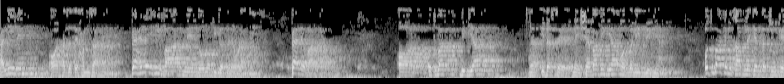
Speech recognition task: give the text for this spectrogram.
علی نے اور حضرت حمزہ نے پہلے ہی بار میں دونوں کی گردنیں اڑا دی۔ پہلے بار کا اور اتبا بھی گیا، ادھر سے نہیں، شہبہ بھی گیا اور ولید بھی گیا۔ اتبا کے مقابلے کے اندر چونکہ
